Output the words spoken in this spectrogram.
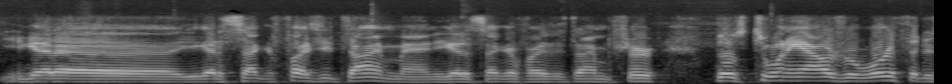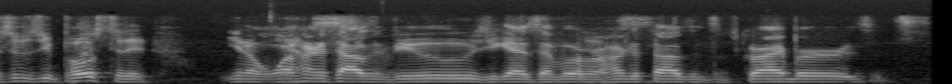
you gotta you gotta sacrifice your time man you gotta sacrifice your time i'm sure those 20 hours were worth it as soon as you posted it you know 100000 views you guys have over Yes. 100000 subscribers it's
